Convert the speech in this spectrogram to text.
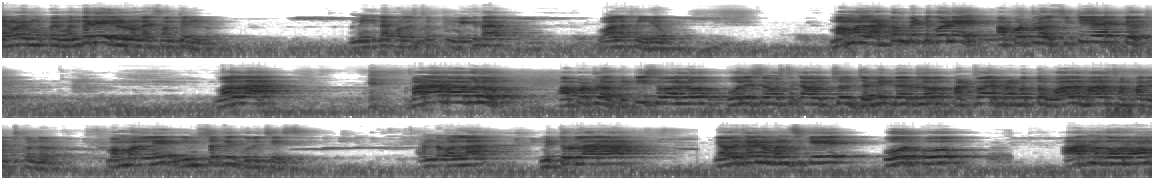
ఇరవై ముప్పై మందికే ఇల్లులు ఉన్నాయి సొంత ఇల్లు మిగతా పరిస్థితులు మిగతా వాళ్ళకి లేవు. మమ్మల్ని అడ్డం పెట్టుకొని అప్పట్లో సిటీ యాక్ట్ వల్ల బడాబాబులు అప్పట్లో బ్రిటిష్ వాళ్ళు పోలీస్ వ్యవస్థ కావచ్చు జమీందారులు పట్వారి ప్రభుత్వం వాళ్ళు బాగా సంపాదించుకున్నారు. మమ్మల్ని హింసకి గురి చేసి. అందువల్ల మిత్రులారా ఎవరికైనా మనిషికి ఓర్పు ఆత్మగౌరవం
